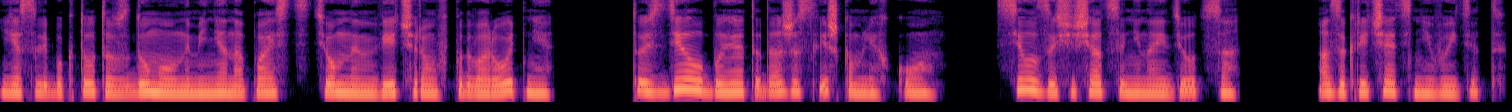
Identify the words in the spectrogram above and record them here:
Если бы кто-то вздумал на меня напасть темным вечером в подворотне, то сделал бы это даже слишком легко. Сил защищаться не найдется, а закричать не выйдет.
